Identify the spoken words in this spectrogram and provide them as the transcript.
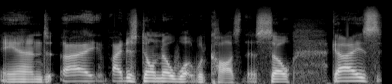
And I I just don't know what would cause this. So guys,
